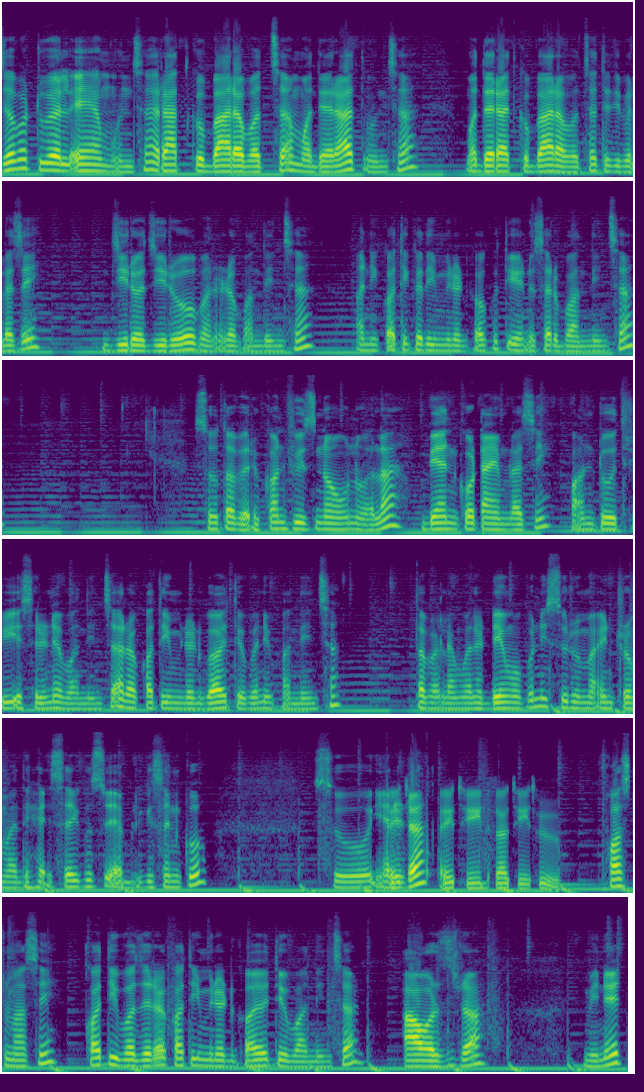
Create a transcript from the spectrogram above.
जब टुवेल्भ एएम हुन्छ रातको बाह्र बज्छ मध्यरात हुन्छ मध्यरातको बाह्र बज्छ त्यति बेला चाहिँ जिरो जिरो भनेर भनिदिन्छ अनि कति कति मिनट गएको त्यो अनुसार भनिदिन्छ। सो तपाईँहरू कन्फ्युज नहुनु होला। बिहानको टाइमलाई चाहिँ वान टू थ्री यसरी नै भनिदिन्छ र कति मिनट गयो त्यो पनि भनिदिन्छ। तपाईँहरूलाई मैले डेमो पनि सुरुमा इन्ट्रोमा देखाइसकेको छु एप्लिकेसनको सो यहाँनिर 1832. फर्स्टमा चाहिँ कति बजेर कति मिनट गयो त्यो भनिदिन्छ आवर्स र मिनट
